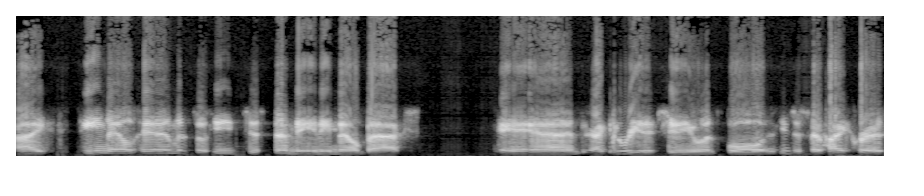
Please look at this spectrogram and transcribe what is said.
I emailed him, and so he just sent me an email back, and I can read it to you in full. He just said, "Hi, Chris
